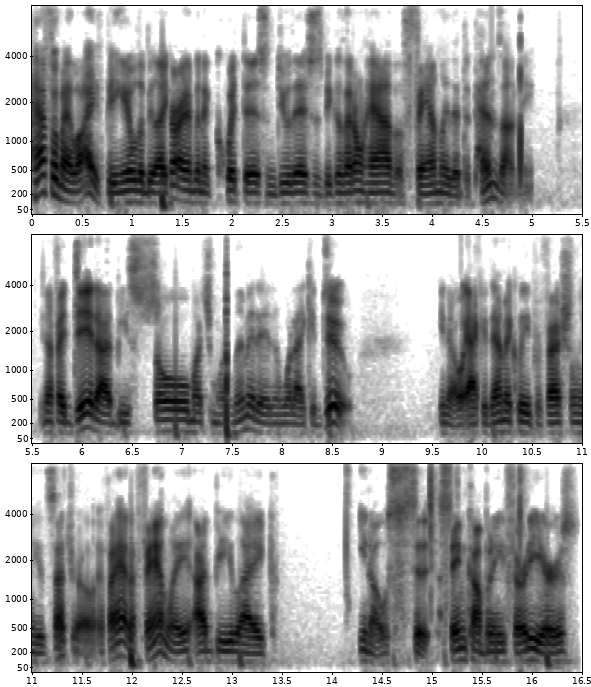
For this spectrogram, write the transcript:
half of my life being able to be like, all right, I'm going to quit this and do this is because I don't have a family that depends on me. You know, if I did, I'd be so much more limited in what I could do. You know, academically, professionally, etc. If I had a family, I'd be like, you know, same company, 30 years,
